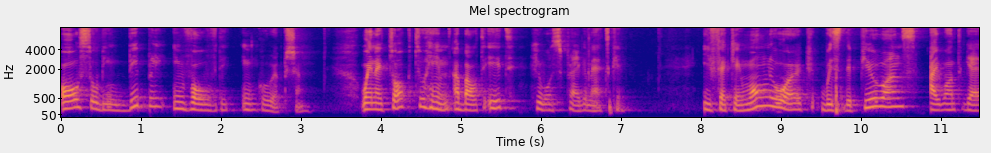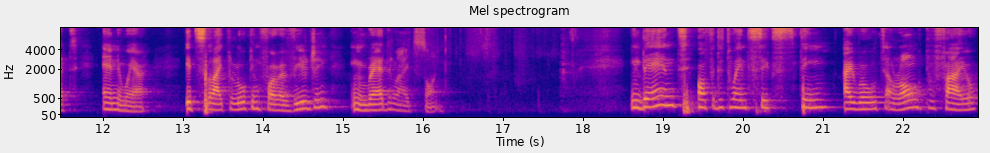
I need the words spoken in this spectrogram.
also been deeply involved in corruption. When I talked to him about it, he was pragmatic. If I can only work with the pure ones, I won't get anywhere. It's like looking for a virgin in red light zone. In the end of the 2016, I wrote a long profile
